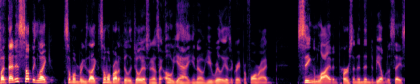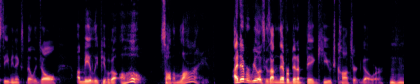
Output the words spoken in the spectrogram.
but that is something like someone brings like someone brought up Billy Joel yesterday. I was like, oh yeah, you know, he really is a great performer. I seeing him live in person, and then to be able to say Stevie Nicks, Billy Joel, immediately people go, "Oh, saw them live." I never realized because I've never been a big, huge concert goer, mm-hmm.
